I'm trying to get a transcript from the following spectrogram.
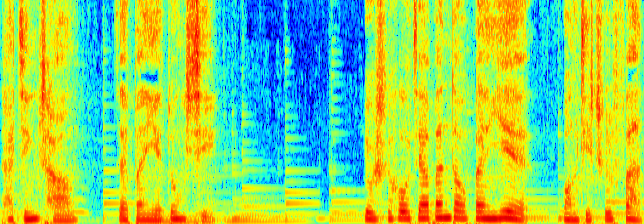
她经常在半夜冻醒，有时候加班到半夜忘记吃饭，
